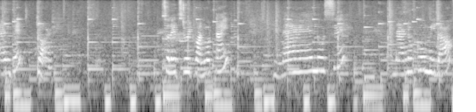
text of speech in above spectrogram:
and then turn so let's do it one more time. Nano se nano ko mila.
